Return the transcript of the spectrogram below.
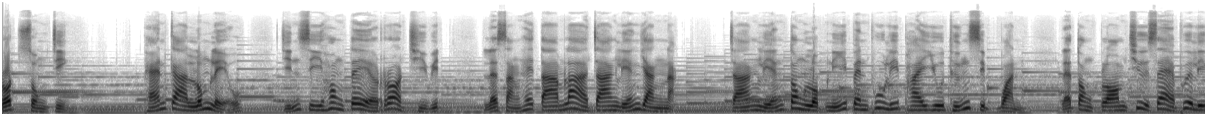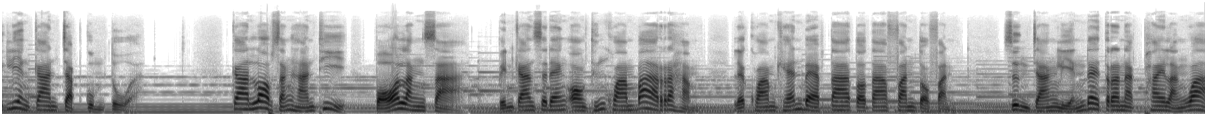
รถทรงจริง แผนการล้มเหลว จินซีฮ่องเต้รอดชีวิต และสั่งให้ตามล่าจางเหลียงอย่างหนัก จางเหลียงต้องหลบหนีเป็นผู้ลี้ภัยอยู่ถึง 10 วัน และต้องปลอมชื่อแท้เพื่อหลีกเลี่ยงการจับกลุ่มตัว การลอบสังหารที่ป๋อลังซาเป็นการแสดงออกถึงความบ้าระห่ำและความแค้นแบบตาต่อตาฟันต่อฟัน ซึ่งจางเหลียงได้ตระหนักภายหลังว่า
